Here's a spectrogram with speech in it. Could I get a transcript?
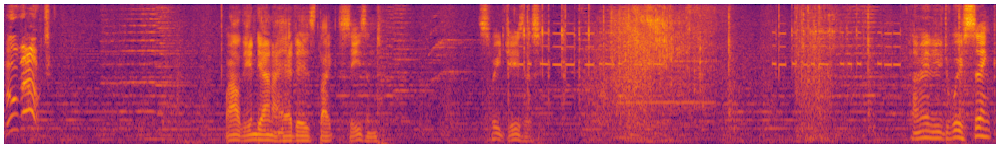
Move out. Wow, the Indiana head is like seasoned. Sweet Jesus. How many did we sink?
